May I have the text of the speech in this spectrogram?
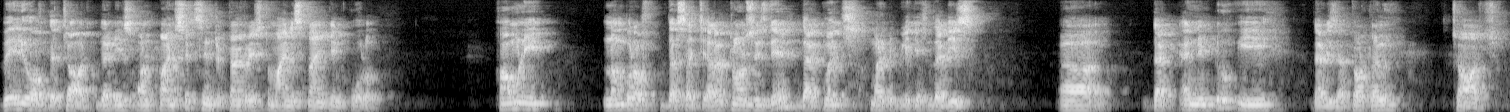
value of the charge, that is 1.6 into 10 raised to minus 19 coulomb. How many number of the such electrons is there? That much multiplication, that is uh, that n into e, that is a total charge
